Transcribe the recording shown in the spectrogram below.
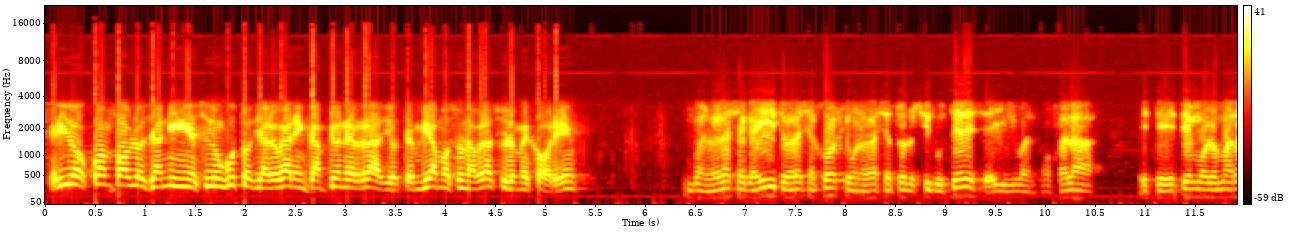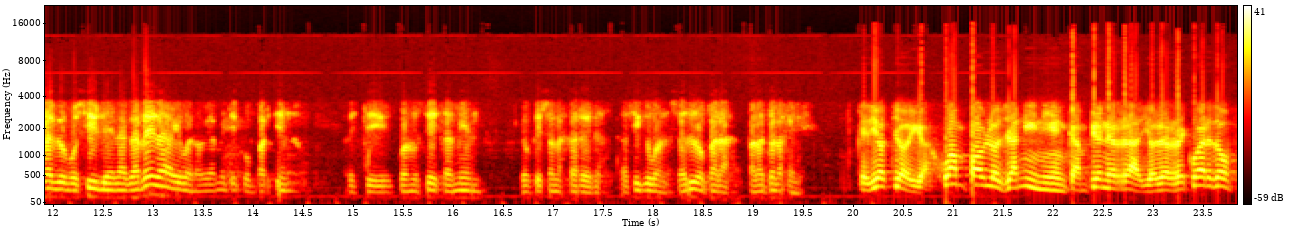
Querido Juan Pablo Giannini, ha sido un gusto dialogar en Campeones Radio. Te enviamos un abrazo y lo mejor, ¿eh? Bueno, gracias Caíto, gracias Jorge, bueno, gracias a todos los chicos ustedes y bueno, ojalá este, estemos lo más rápido posible en la carrera y bueno, obviamente compartiendo este, con ustedes también lo que son las carreras. Así que bueno, saludos para, para toda la gente. Que Dios te oiga. Juan Pablo Giannini en Campeones Radio. Les recuerdo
